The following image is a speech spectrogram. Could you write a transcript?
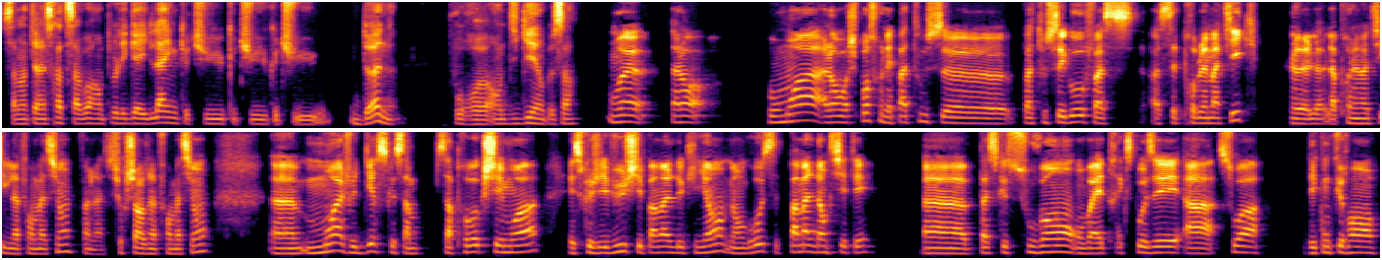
ça m'intéressera de savoir un peu les guidelines que tu que tu que tu donnes pour euh, endiguer un peu ça Ouais, alors pour moi, alors je pense qu'on n'est pas tous pas tous égaux face à cette problématique, la, problématique de l'information, enfin la surcharge d'information. Euh, moi, je veux te dire ce que ça, ça provoque chez moi et ce que j'ai vu chez pas mal de clients, mais en gros, c'est pas mal d'anxiété euh, parce que souvent, on va être exposé à soit des concurrents.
